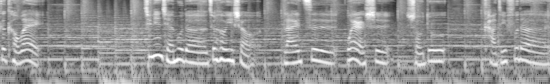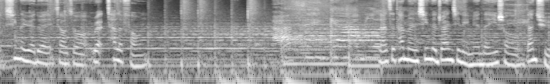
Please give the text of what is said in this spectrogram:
个口味。今天节目的最后一首来自威尔士首都卡迪夫的新的乐队，叫做 Red Telephone，来自他们新的专辑里面的一首单曲《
